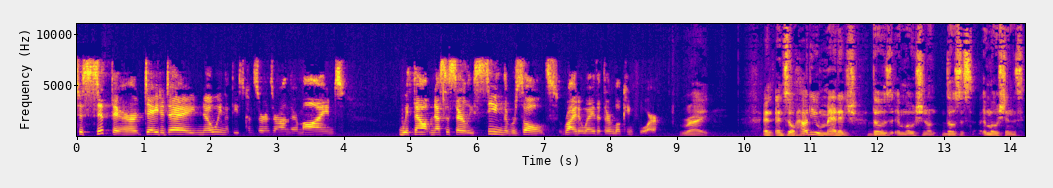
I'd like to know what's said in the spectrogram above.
to sit there day to day knowing that these concerns are on their mind without necessarily seeing the results right away that they're looking for. Right. And and so how do you manage those emotional those emotions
